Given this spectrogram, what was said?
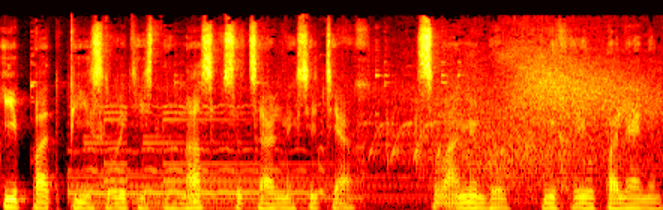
и подписывайтесь на нас в социальных сетях. С вами был Михаил Полянин.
